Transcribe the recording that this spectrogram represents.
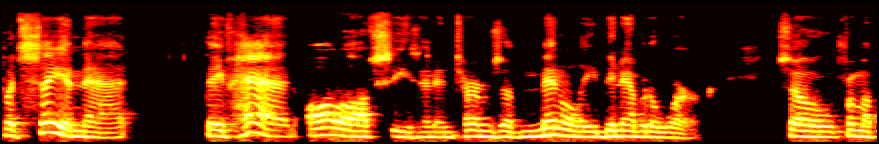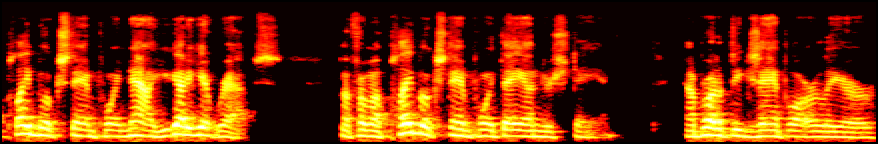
but saying that, they've had all off season in terms of mentally being able to work. So from a playbook standpoint, now you got to get reps. But from a playbook standpoint, they understand. I brought up the example earlier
